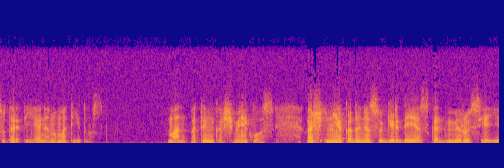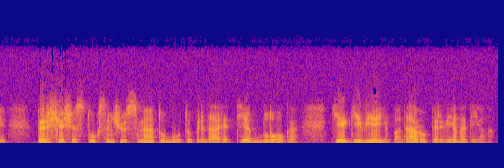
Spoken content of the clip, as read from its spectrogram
sutartyje nenumatytos. Man patinka šmeiklos, aš niekada nesu girdėjęs, kad mirusieji per šešis tūkstančius metų būtų pridarę tiek blogą, kiek gyvieji padaro per vieną dieną.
